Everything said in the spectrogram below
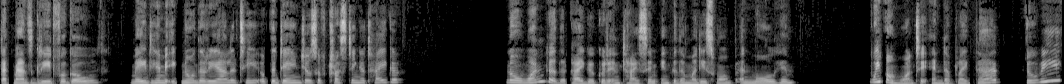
That man's greed for gold made him ignore the reality of the dangers of trusting a tiger. No wonder the tiger could entice him into the muddy swamp and maul him. We don't want to end up like that, do we?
